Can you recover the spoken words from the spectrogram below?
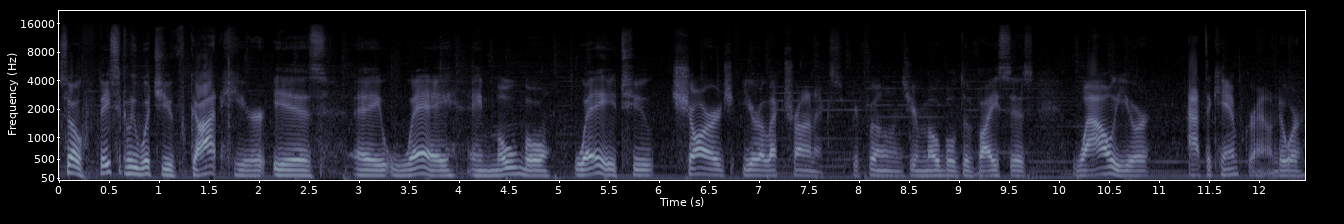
So basically what you've got here is a way, a mobile way to charge your electronics, your phones, your mobile devices while you're at the campground or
